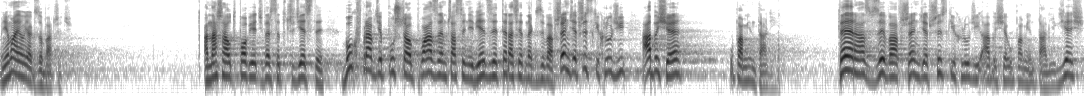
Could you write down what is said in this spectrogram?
Nie mają jak zobaczyć. A nasza odpowiedź, werset 30. Bóg wprawdzie puszczał płazem czasy niewiedzy, teraz jednak wzywa wszędzie wszystkich ludzi, aby się upamiętali. Teraz wzywa wszędzie wszystkich ludzi, aby się upamiętali. Gdzieś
